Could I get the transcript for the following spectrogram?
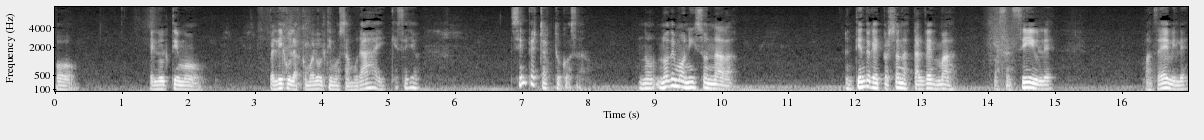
o el último películas como El último samurái, qué sé yo. Siempre extracto cosas. No, no demonizo nada. Entiendo que hay personas tal vez más, más sensibles, más débiles,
